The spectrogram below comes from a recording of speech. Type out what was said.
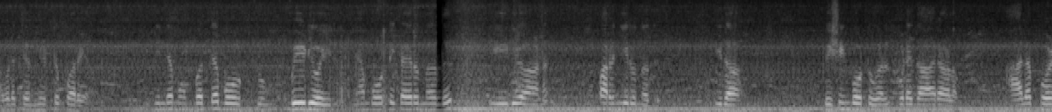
അവിടെ ചെന്നിട്ട് പറയാം. ഇതിന്റെ മുമ്പത്തെ ബോട്ടും വീഡിയോയിൽ ഞാൻ ബോട്ടിൽ കയറുന്നത് വീഡിയോ ആണ് പറഞ്ഞിരുന്നത്. ഇതാ ഫിഷിംഗ് ബോട്ടുകൾ ഇവിടെ ധാരാളം. ആലപ്പുഴ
